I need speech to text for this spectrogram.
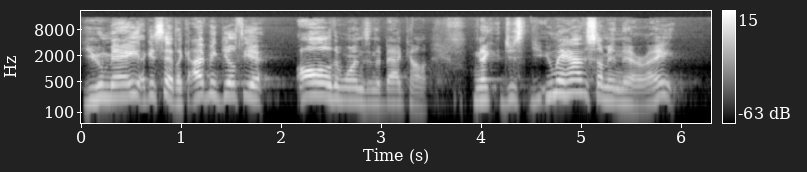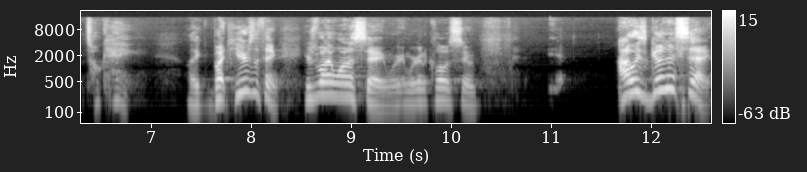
you may, like I said, like, I've been guilty of all of the ones in the bad column. Like, just, you may have some in there, right? It's okay. Like, but here's the thing. Here's what I want to say, and we're, we're going to close soon. I was going to say,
